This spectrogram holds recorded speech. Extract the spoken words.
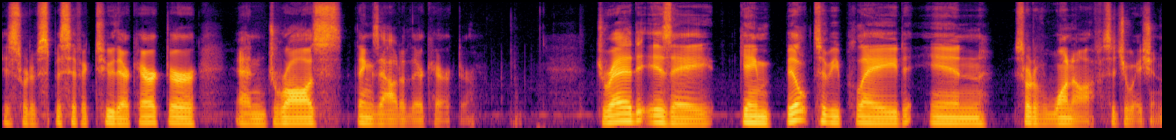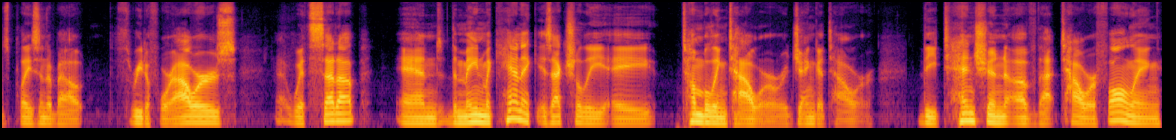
is sort of specific to their character and draws things out of their character. Dread is a game built to be played in sort of one off situations, plays in about three to four hours uh, with setup. And the main mechanic is actually a tumbling tower or a Jenga tower. The tension of that tower falling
